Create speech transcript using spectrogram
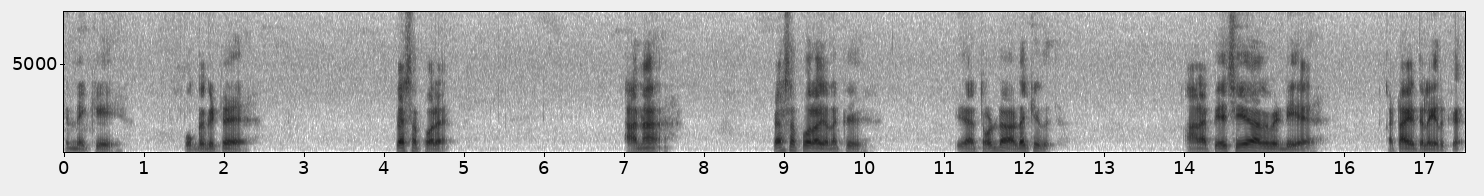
இன்னைக்கு உங்ககிட்ட பேச போகிறேன் ஆனால் பேச போகிற எனக்கு என் தொண்டை அடைக்குது. ஆனால் பேசியே ஆக வேண்டிய கட்டாயத்தில் இருக்கேன்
